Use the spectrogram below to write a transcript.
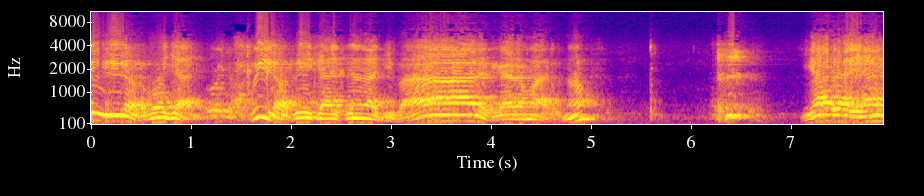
သိသေးတော့သဘောကျတယ်ပြီးတော့သေချာစဉ်းစားကြည့်ပါတဲ့ဒကာရမတို့နော် ယာရယံက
